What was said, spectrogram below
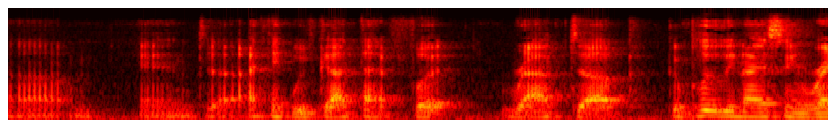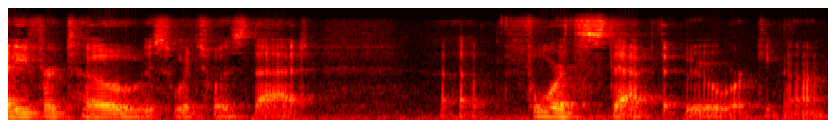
um, and uh, I think we've got that foot wrapped up completely nicely and ready for toes, which was that uh, fourth step that we were working on.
